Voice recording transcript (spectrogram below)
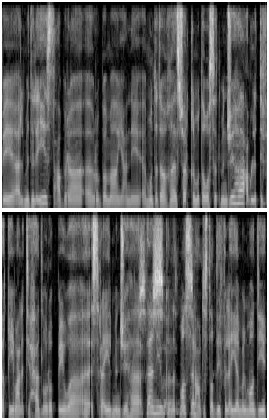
بالميدل إيست عبر آه، ربما يعني منتدى غاز شرق المتوسط من جهة عبر الاتفاقية مع الاتحاد الأوروبي وإسرائيل من جهة ثانية. وكانت مصر عم تستضيف الأيام الماضية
